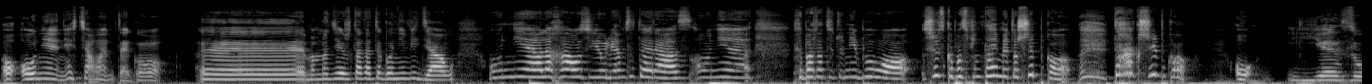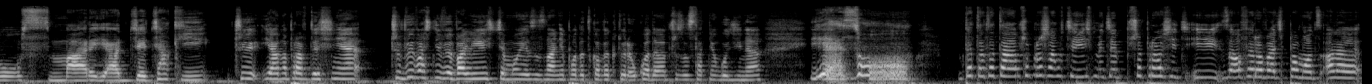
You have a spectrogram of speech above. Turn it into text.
O, o nie, nie chciałem tego. Eee, mam nadzieję, że tata tego nie widział. O nie, ale chaos, Julian, co teraz? O nie, chyba taty tu nie było. Wszystko posprzątajmy to szybko. Tak, szybko. O, Jezus Maria, dzieciaki. Czy ja naprawdę śnię? Czy wy właśnie wywaliliście moje zeznanie podatkowe, które układałem przez ostatnią godzinę? Jezu! Tata, tata, przepraszam, chcieliśmy Cię przeprosić i zaoferować pomoc, ale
